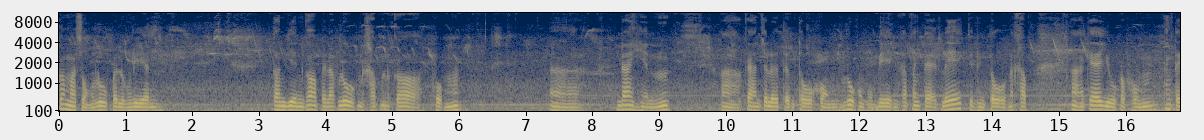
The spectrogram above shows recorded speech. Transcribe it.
ก็มาส่งลูกไปโรงเรียน ตอนเย็นก็ไปรับลูกนะครับ แล้วก็ผมได้เห็นการเจริญเติบโตของลูกของผมเองครับ ตั้งแต่เล็กจนถึงโตนะครับแกอยู่กับผมตั้งแต่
